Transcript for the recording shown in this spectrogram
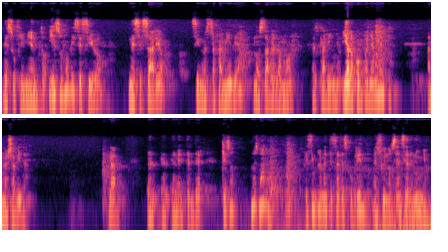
de sufrimiento y eso no hubiese sido necesario si nuestra familia nos daba el amor, el cariño y el acompañamiento a nuestra vida. Claro, el entender que eso no es malo, que simplemente está descubriendo en su inocencia de niño,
